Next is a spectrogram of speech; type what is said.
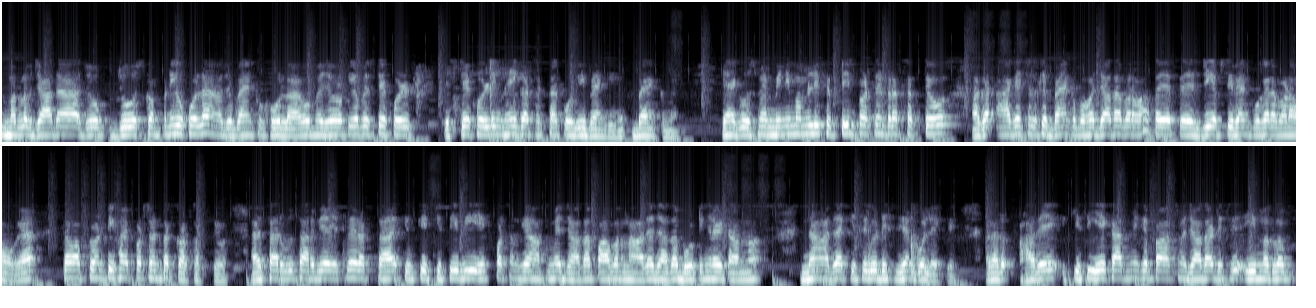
मतलब ज़्यादा जो जो उस कंपनी को खोला है ना जो बैंक को खोला है वो majority of stake hold stake holding नहीं कर सकता कोई भी बैंकिंग बैंक में। क्या कि उसमें मिनिममली फिफ्टीन परसेंट रख सकते हो। अगर आगे चल के बैंक बहुत ज़्यादा बड़ा होता है, जैसे H D F C bank वगैरह बड़ा हो गया, तब आप ट्वेंटी फाइव परसेंट तक कर सकते हो। ऐसा रूल्स आरबीआई इसलिए रखता है क्योंकि किसी भी एक पर्सन के हाथ में ज़्यादा पावर ना आ जाए, ज़्यादा वोटिंग राइट आना ना आ जाए किसी भी डिसीज़न को लेके। अगर हर एक, किसी एक आदमी के पास में ज़्यादा मतलब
